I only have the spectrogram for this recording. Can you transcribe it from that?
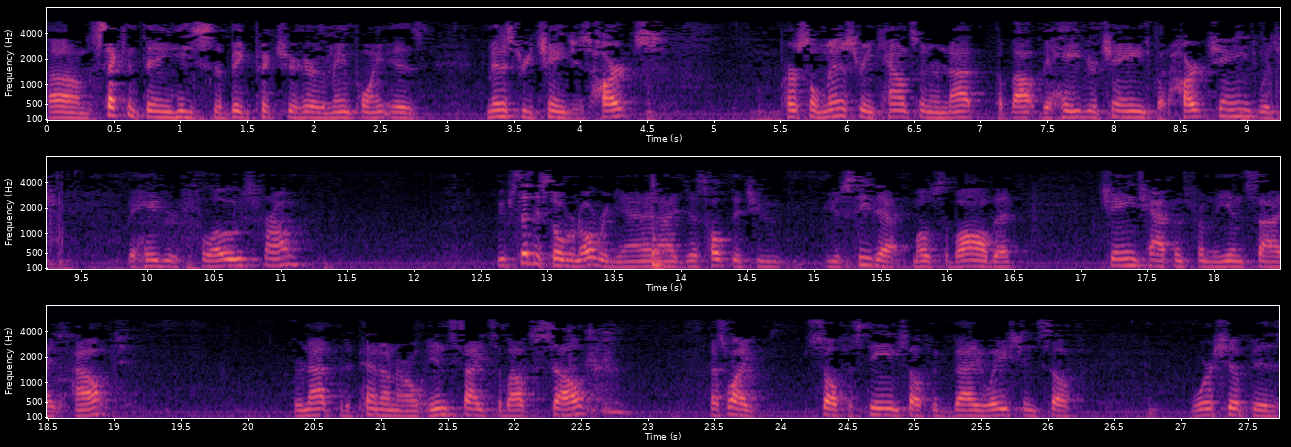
Um, second thing, he's the big picture here. The main point is ministry changes hearts. Personal ministry and counseling are not about behavior change, but heart change, which behavior flows from. We've said this over and over again, and I just hope that you, you see that most of all that change happens from the inside out We're not to depend on our own insights about self. That's why self esteem, self evaluation, self worship is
